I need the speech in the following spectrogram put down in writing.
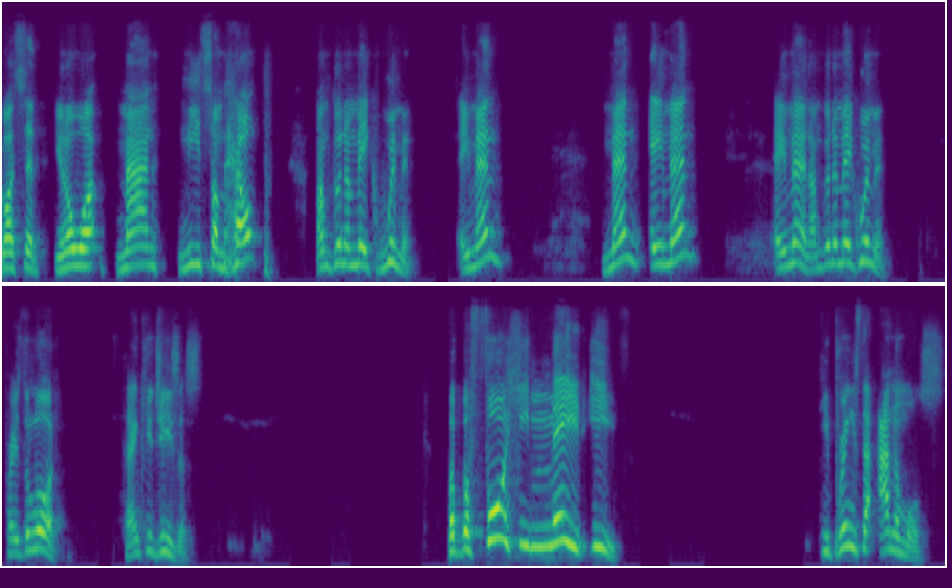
God said, you know what? Man needs some help. I'm going to make women. Amen. Men, amen. Amen. I'm going to make women. Praise the Lord. Thank you, Jesus. But before he made Eve, he brings the animals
